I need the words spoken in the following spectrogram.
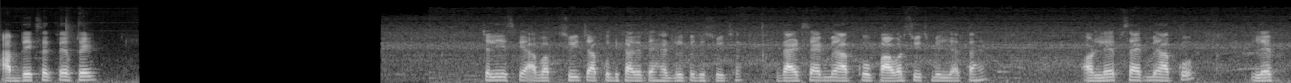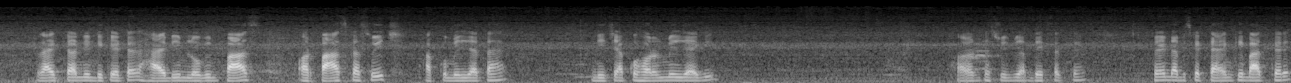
आप देख सकते हैं फ्रेंड। चलिए इसके अब आप स्विच आपको दिखा देते हैं, हैंडल पे जो स्विच है। राइट साइड में आपको पावर स्विच मिल जाता है और लेफ़्ट साइड में आपको left right turn indicator, high beam, low beam, pass और पास का स्विच आपको मिल जाता है। नीचे आपको हॉर्न मिल जाएगी। हॉर्न का स्विच भी आप देख सकते हैं। फ्रेंड, अब इसके टैंक की बात करें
